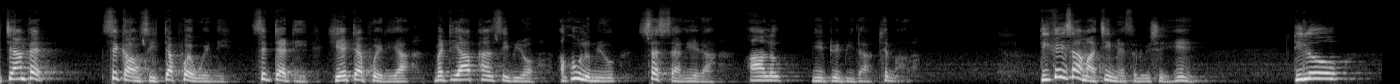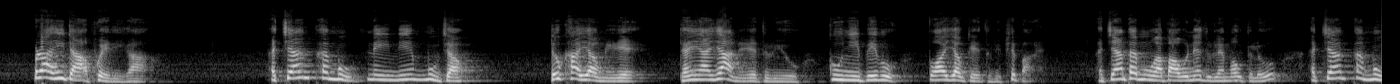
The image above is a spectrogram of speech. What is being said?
အကြမ်းဖက်စစ်ကောင်စီတပ်ဖွဲ့ဝင်တွေစစ်တပ်တွေရဲတပ်ဖွဲ့တွေကမတရားဖမ်းဆီးပြီးတော့အခုလိုမျိုးဆက်ဆံနေတာအားလုံးမြင်တွေ့ပြီးသားဖြစ်မှာပါဒီကိစ္စမှာကြည့်မယ်ဆိုလို့ရှိရင်ဒီလိုပရဟိတအဖွဲ့တွေကအကြမ်းဖက်မှုနှိမ်နင်းမှုကြောင့်ဒုက္ခရောက်နေတဲ့ဒဏ်ရာရနေတဲ့သူတွေကိုကူညီပေးဖို့တွားရောက်တဲ့သူတွေဖြစ်ပါတယ်အကြမ်းဖက်မှုမှာပါဝင်တဲ့သူလည်းမဟုတ်သလိုအကြမ်းဖက်မှု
